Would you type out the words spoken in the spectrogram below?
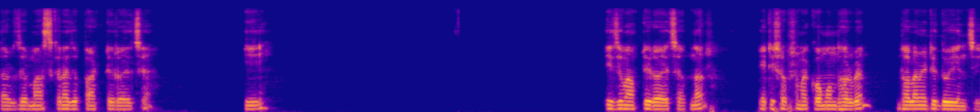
তার যে মাঝখানে যে পার্টটি রয়েছে ই এই যে মাপটি রয়েছে আপনার, এটি সবসময় কমন ধরবেন। ধরলাম এটি দুই ইঞ্চি।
